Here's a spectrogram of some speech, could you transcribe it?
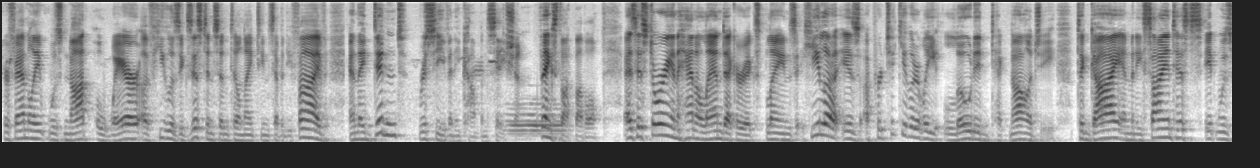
Her family was not aware of HeLa's existence until 1975, and they didn't receive any compensation. Thanks, Thought Bubble. As historian Hannah Landecker explains, HeLa is a particularly loaded technology. To Gey and many scientists, it was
